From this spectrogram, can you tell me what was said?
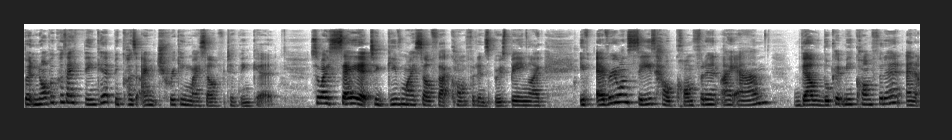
but not because I think it, because I'm tricking myself to think it. So I say it to give myself that confidence boost, being like, if everyone sees how confident I am, they'll look at me confident and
